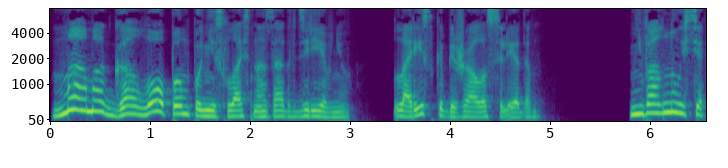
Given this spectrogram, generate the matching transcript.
Мама галопом понеслась назад в деревню. Лариска бежала следом. «Не волнуйся,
